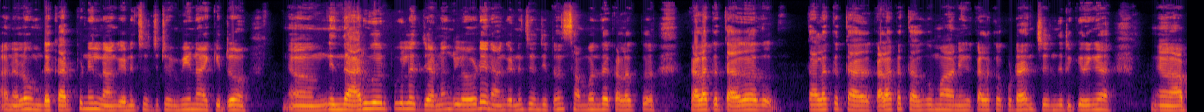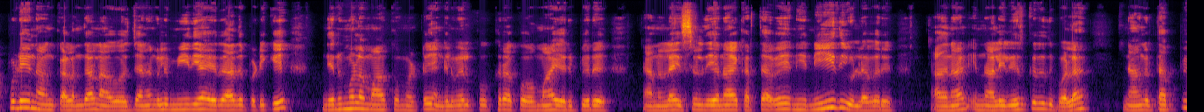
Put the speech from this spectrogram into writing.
அதனால் உங்களுடைய கற்பனையில் நாங்கள் என்ன செஞ்சிட்டோம்? வீணாக்கிட்டோம். இந்த அருவறுப்புகளை ஜனங்களோட நாங்கள் என்ன செஞ்சிட்டோம்? சம்பந்த கலக்கு கலக்க தகாது கலக்க த கலக்க தகுமா? நீங்கள் கலக்கக்கூடாதுன்னு செஞ்சுருக்கிறீங்க அப்படியே நாங்கள் கலந்தால் நான் ஜனங்களும் மீதியாக இராதபடிக்கு நிர்மூலமாக்க மட்டும் எங்கள் மேல் குக்கிற கோபமாக இருப்பீர். அதனால் இஸ்ரேல் தேவனாய் கர்த்தாவே நீ நீதி உள்ளவர். அதனால் இந்நாளில் இருக்கிறது போல் நாங்கள் தப்பி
